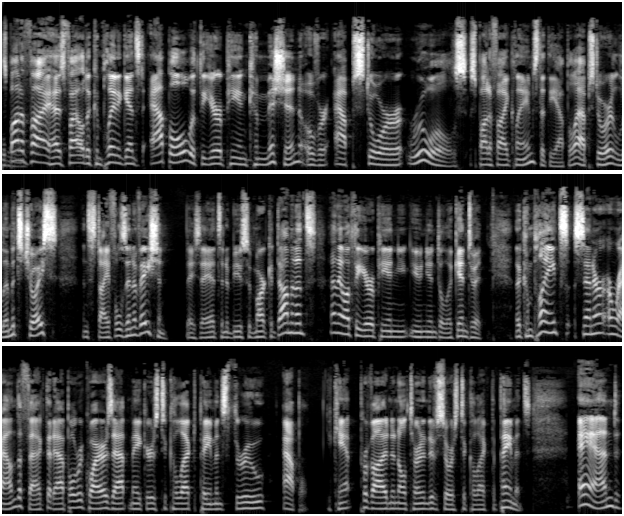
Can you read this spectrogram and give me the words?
Spotify has filed a complaint against Apple with the European Commission over App Store rules. Spotify claims that the Apple App Store limits choice and stifles innovation. They say it's an abuse of market dominance, and they want the European Union to look into it. The complaints center around the fact that Apple requires app makers to collect payments through Apple. You can't provide an alternative source to collect the payments. And,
